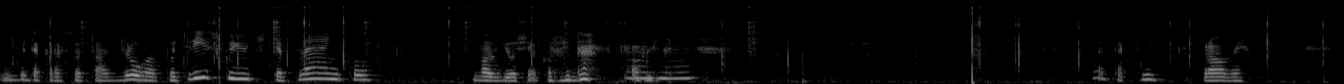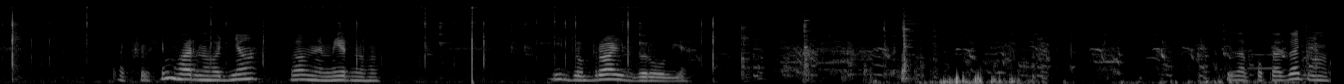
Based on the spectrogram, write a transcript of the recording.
Буде красота. Дрова потріскують, тепленько. Балдеж, я кажу, да? Павлік? Мгм. Ось такі справи. Так що всім гарного дня, головне мирного. І добра, і здоров'я. Хотіла показати вам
